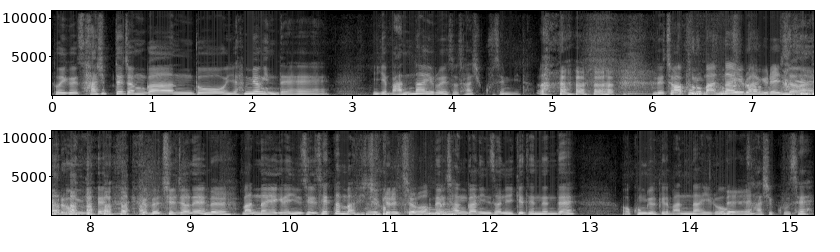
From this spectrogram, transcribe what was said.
또 이거 40대 장관도 한 명인데 이게 만 나이로 해서 49세입니다. 근데 참 앞으로 만 나이로 하기로 했잖아요. 그런 게 그러니까 며칠 전에 네. 만 나이 얘기는 인수위에서 했단 말이죠. 네, 그렇죠. 근데 장관 인선이 이렇게 됐는데 어, 공교롭게 만 나이로 네. 49세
